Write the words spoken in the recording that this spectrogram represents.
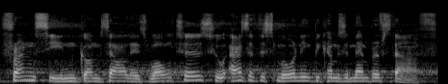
Francine Gonzalez Walters, who as of this morning becomes a member of staff.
